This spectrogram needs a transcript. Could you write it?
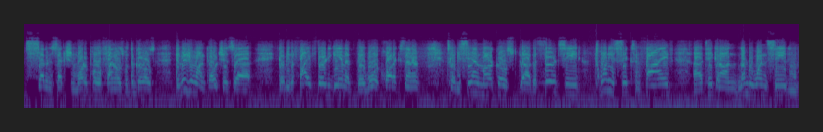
Southern Section water polo finals with the girls. Division One, coach. It's uh, going to be the 5:30 game at the Woollett Aquatic Center. It's going to be San Marcos, uh, the third seed, 26 and five, uh, taking on number one seed and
